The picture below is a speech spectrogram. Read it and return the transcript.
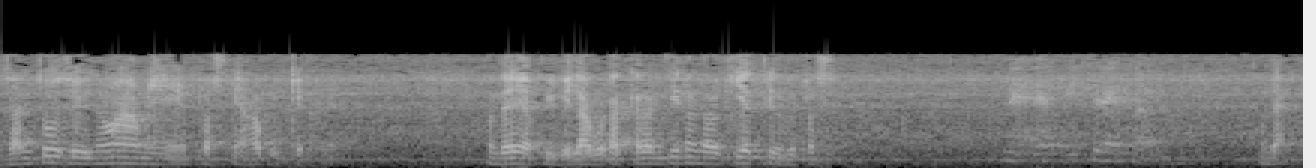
සන්තෝෂ වෙනවා මේ ප්‍රශ්න අහපු කෙනා. හොඳයි අපි වෙලා ගොඩක් කරන් තියෙනවා තව කීයක් තියෙනවද ප්‍රශ්න? නෑ ඉස්සරහ. හොඳයි.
